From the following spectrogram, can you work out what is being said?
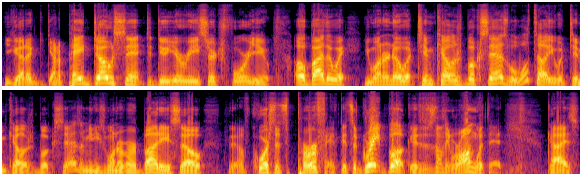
you gotta gotta pay Docent to do your research for you. Oh, by the way, you want to know what Tim Keller's book says? Well, we'll tell you what Tim Keller's book says. I mean, he's one of our buddies, so of course it's perfect. It's a great book. There's nothing wrong with it, guys.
